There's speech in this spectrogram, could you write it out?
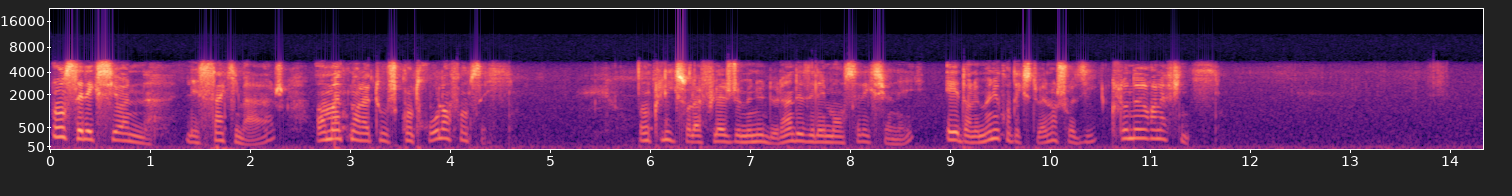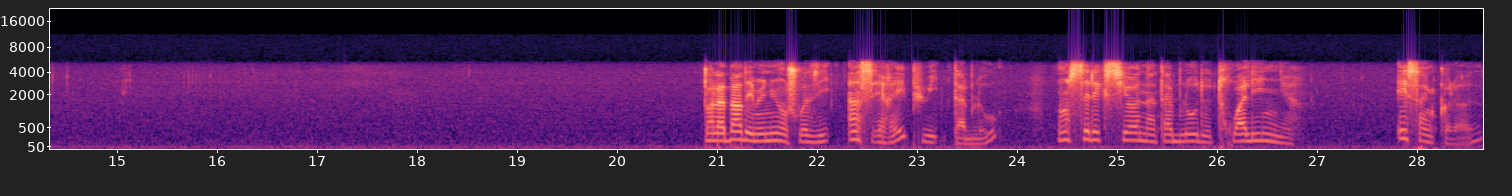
On sélectionne les 5 images en maintenant la touche CTRL enfoncée. On clique sur la flèche de menu de l'un des éléments sélectionnés et dans le menu contextuel, on choisit Cloneur à l'infini. Dans la barre des menus, on choisit Insérer, puis Tableau. On sélectionne un tableau de 3 lignes et 5 colonnes.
